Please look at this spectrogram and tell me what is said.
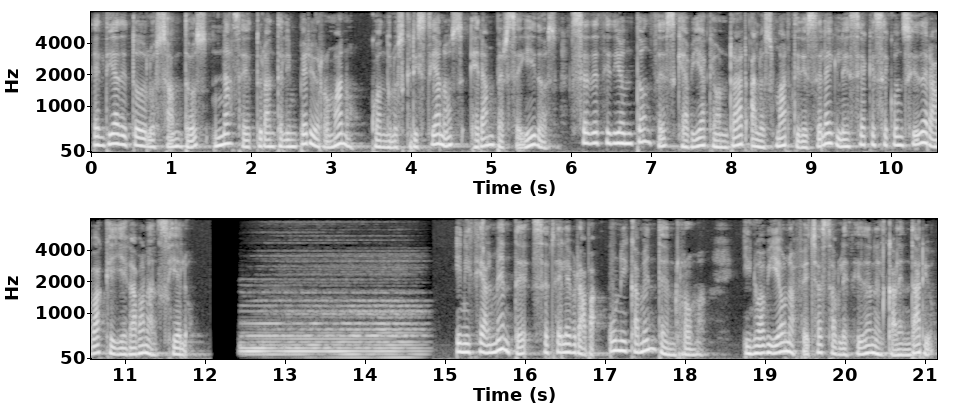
El Día de Todos los Santos nace durante el Imperio Romano, cuando los cristianos eran perseguidos. Se decidió entonces que había que honrar a los mártires de la Iglesia que se consideraba que llegaban al cielo. Inicialmente se celebraba únicamente en Roma y no había una fecha establecida en el calendario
